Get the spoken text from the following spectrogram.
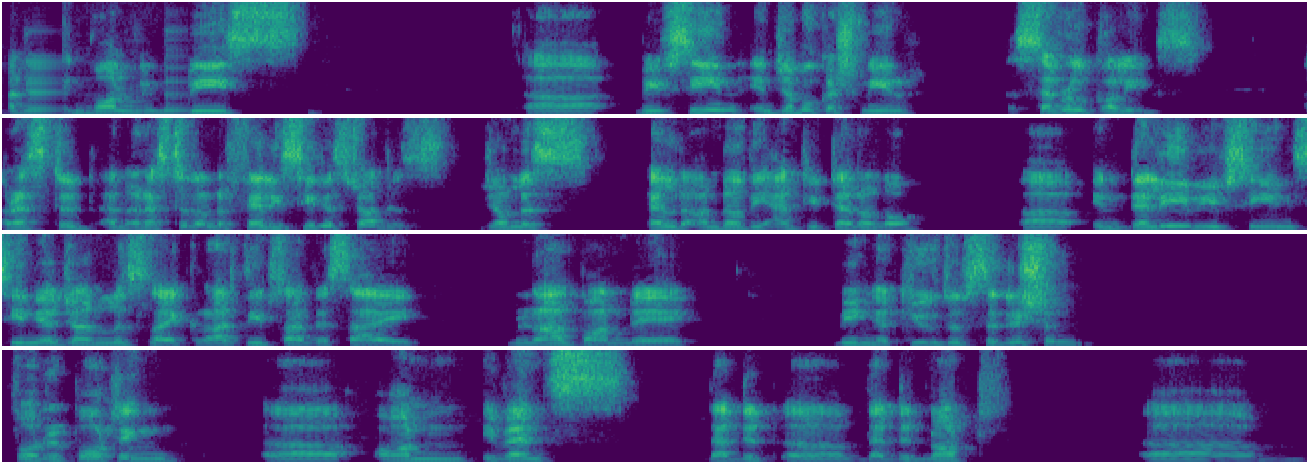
charges involving the police, uh, we've seen in Jammu Kashmir several colleagues arrested and arrested under fairly serious charges. Journalists held under the anti-terror law. Uh, in Delhi, we've seen senior journalists like Rajdeep Sardesai, Mrinal Pandey being accused of sedition for reporting uh, on events that did uh, that did not um,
